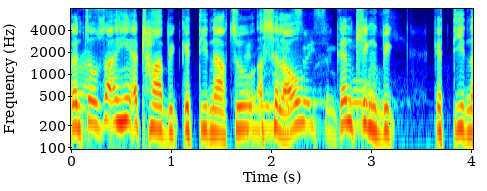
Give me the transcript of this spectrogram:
kan chawza hi atha bik ke tinak chu aselo see some kan tling bik ke can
